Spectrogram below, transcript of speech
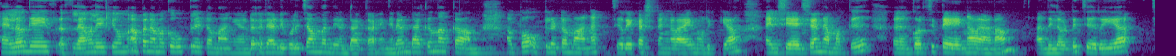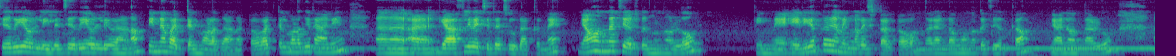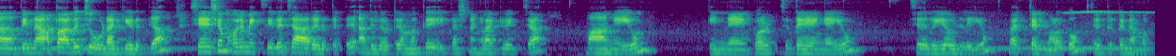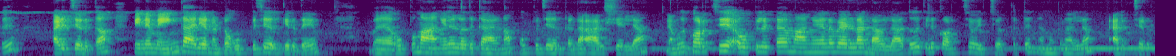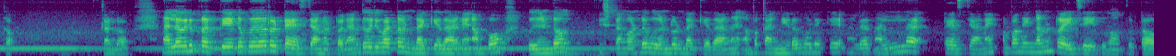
Hello guys അസ്സാം വലൈക്കും അപ്പോൾ നമുക്ക് ഉപ്പിലിട്ട മാങ്ങയുണ്ട്. ഒരു അടിപൊളി ചമ്മന്തി ഉണ്ടാക്കാം. എങ്ങനെ ഉണ്ടാക്കും നോക്കാം. അപ്പോൾ ഉപ്പിലിട്ട മാങ്ങ ചെറിയ കഷ്ണങ്ങളായി മുറിക്കുക. അതിനുശേഷം നമുക്ക് കുറച്ച് തേങ്ങ വേണം. അതിലോട്ട് ചെറിയ ചെറിയ ഉള്ളിയിൽ ചെറിയ ഉള്ളി വേണം. പിന്നെ വറ്റൽ മുളകാണ് കേട്ടോ വറ്റൽ മുളക് ഞാൻ ഗ്യാസിൽ വെച്ചിട്ട് ചൂടാക്കുന്നത് ഞാൻ ഒന്നേ ചേർത്തുന്നുള്ളൂ പിന്നെ എരിയൊക്കെ നിങ്ങളുടെ ഇഷ്ടം കേട്ടോ ഒന്നോ രണ്ടോ മൂന്നൊക്കെ ചേർക്കാം. ഞാൻ ഒന്നേ ഉള്ളൂ പിന്നെ അപ്പോൾ അത് ചൂടാക്കി എടുക്കുക. ശേഷം ഒരു മിക്സിയുടെ ജാർ എടുത്തിട്ട് അതിലോട്ട് നമുക്ക് ഈ കഷ്ണങ്ങളാക്കി വെച്ച മാങ്ങയും പിന്നെ കുറച്ച് തേങ്ങയും ചെറിയ ഉള്ളിയും വറ്റൽമുളകും ഇട്ടിട്ട് നമുക്ക് അടിച്ചെടുക്കാം. പിന്നെ മെയിൻ കാര്യമാണ് കേട്ടോ ഉപ്പ് ചേർക്കരുത്. ഉപ്പ് മാങ്ങയിലുള്ളത് കാരണം ഉപ്പ് ചേർക്കേണ്ട ആവശ്യമില്ല. നമുക്ക് കുറച്ച് ഉപ്പിലിട്ട മാങ്ങയുടെ വെള്ളം ഉണ്ടാവില്ല. അതും ഇതിൽ കുറച്ച് ഒഴിച്ച് കൊടുത്തിട്ട് നമുക്ക് നല്ല അരച്ചെടുക്കാം. കണ്ടോ? നല്ല ഒരു പ്രത്യേക വേറൊരു ടേസ്റ്റാണ് കേട്ടോ. ഞാനിത് ഒരു വട്ടം ഉണ്ടാക്കിയതാണ്. അപ്പോൾ വീണ്ടും ഇഷ്ടം കൊണ്ട് വീണ്ടും ഉണ്ടാക്കിയതാണ്. അപ്പോൾ കഞ്ഞിയുടെ കൂടെയൊക്കെ നല്ല നല്ല ടേസ്റ്റാണ് അപ്പോൾ നിങ്ങളും ട്രൈ ചെയ്ത് നോക്കൂ കേട്ടോ.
